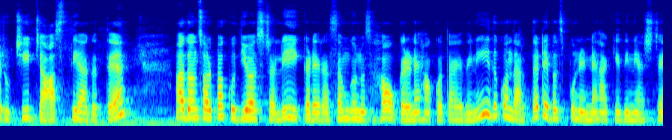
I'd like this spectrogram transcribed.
ರುಚಿ ಜಾಸ್ತಿ ಆಗುತ್ತೆ. ಅದೊಂದು ಸ್ವಲ್ಪ ಕುದಿಯೋ ಅಷ್ಟರಲ್ಲಿ ಈ ಕಡೆ ರಸಮ್ಗೂ ಸಹ ಒಗ್ಗರಣೆ ಹಾಕೋತಾ ಇದ್ದೀನಿ. ಇದಕ್ಕೊಂದು ಅರ್ಧ ಟೇಬಲ್ ಸ್ಪೂನ್ ಎಣ್ಣೆ ಹಾಕಿದ್ದೀನಿ ಅಷ್ಟೇ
